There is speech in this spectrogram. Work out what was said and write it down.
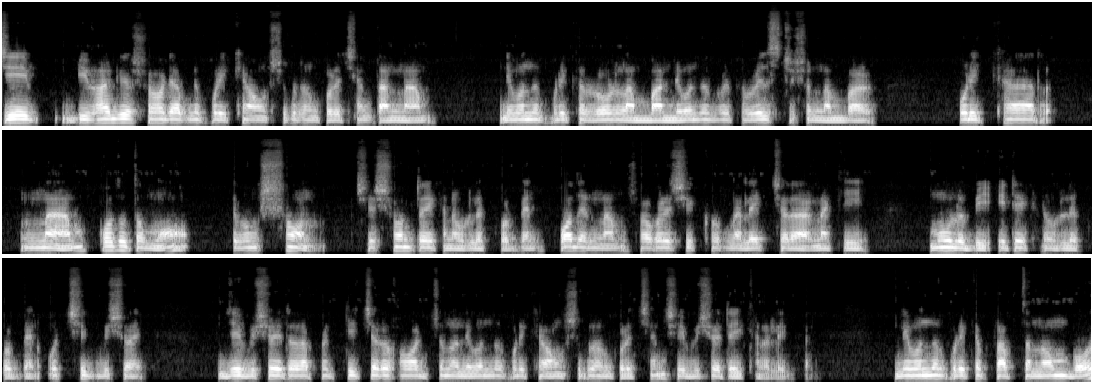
যে বিভাগীয় শহরে আপনি পরীক্ষায় অংশগ্রহণ করেছেন, তার নাম, নিবন্ধন পরীক্ষার রোল নাম্বার, নিবন্ধন পরীক্ষার রেজিস্ট্রেশন নাম্বার পরীক্ষার নাম কততম এবং সন, সে সনটা এখানে উল্লেখ করবেন। পদের নাম, সহকারী শিক্ষক না লেকচারার নাকি মৌলবী, এটা এখানে উল্লেখ করবেন। ঐচ্ছিক বিষয়, যে বিষয়টার আপনার টিচার হওয়ার জন্য নিবন্ধন পরীক্ষায় অংশগ্রহণ করেছেন, সেই বিষয়টা এখানে লিখবেন। নিবন্ধন পরীক্ষা প্রাপ্ত নম্বর,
